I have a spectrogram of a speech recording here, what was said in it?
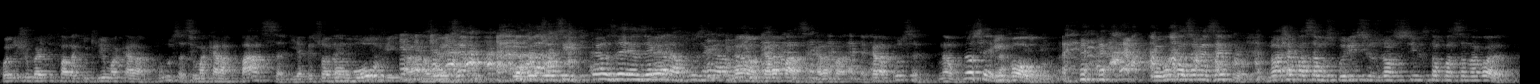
Quando o Gilberto fala que cria uma carapuça, se uma carapaça e a pessoa não ouve a- o exemplo, eu vou dizer o seguinte, Eu usei, eu usei É. carapuça, carapuça. não, não, carapaça, carapaça. É carapuça? Não. Não sei, Invólucro. Eu vou fazer um exemplo. Nós já passamos por isso e os nossos filhos estão passando agora.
